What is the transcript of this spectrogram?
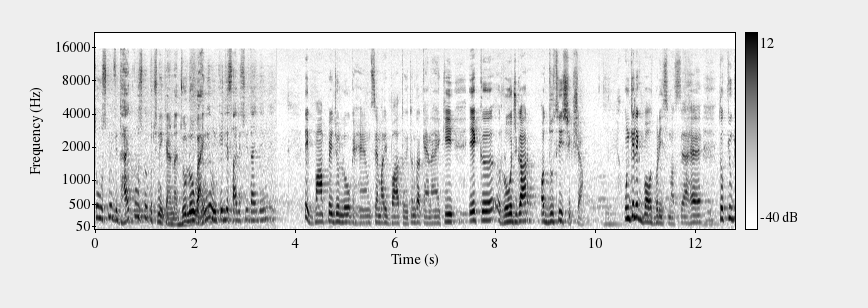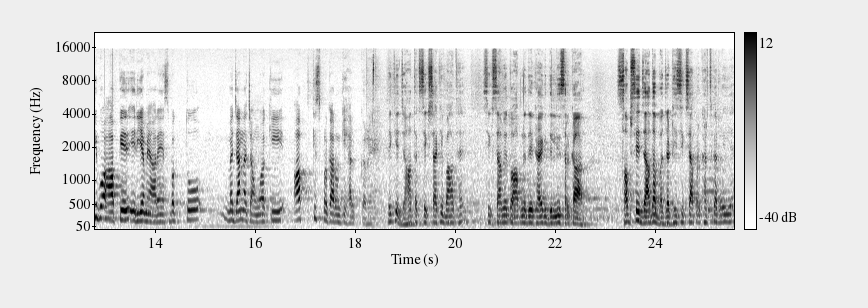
तो उसमें विधायक को उसमें कुछ नहीं कहना। जो लोग आएँगे, उनके लिए सारी सुविधाएँ देंगे। नहीं, वहाँ पे जो लोग हैं, उनसे हमारी बात हुई तो उनका कहना है कि एक रोज़गार और दूसरी शिक्षा। उनके लिए एक बहुत बड़ी समस्या है। तो क्योंकि वो आपके एरिया में आ रहे हैं इस वक्त तो मैं जानना चाहूँगा कि आप किस प्रकार उनकी हेल्प कर रहे हैं? देखिए, जहाँ तक शिक्षा की बात है, शिक्षा में तो आपने देखा है कि दिल्ली सरकार सबसे ज़्यादा बजट ही शिक्षा पर खर्च कर रही है।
